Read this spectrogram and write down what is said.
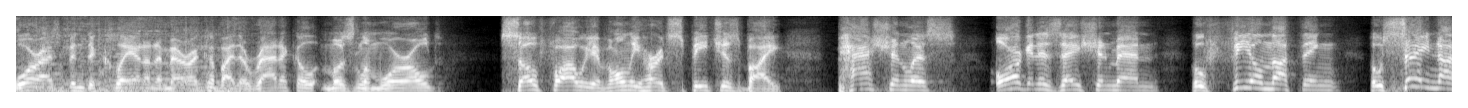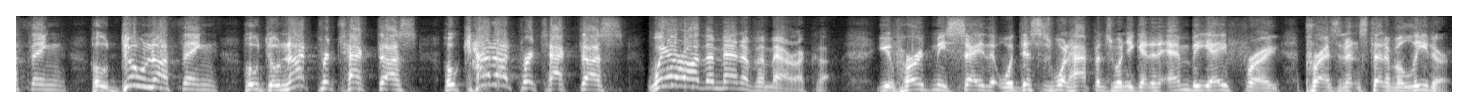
War has been declared on America by the radical Muslim world. So far, we have only heard speeches by passionless organization men who feel nothing, who say nothing, who do nothing, who do not protect us, who cannot protect us. Where are the men of America? You've heard me say that well, this is what happens when you get an MBA for a president instead of a leader.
